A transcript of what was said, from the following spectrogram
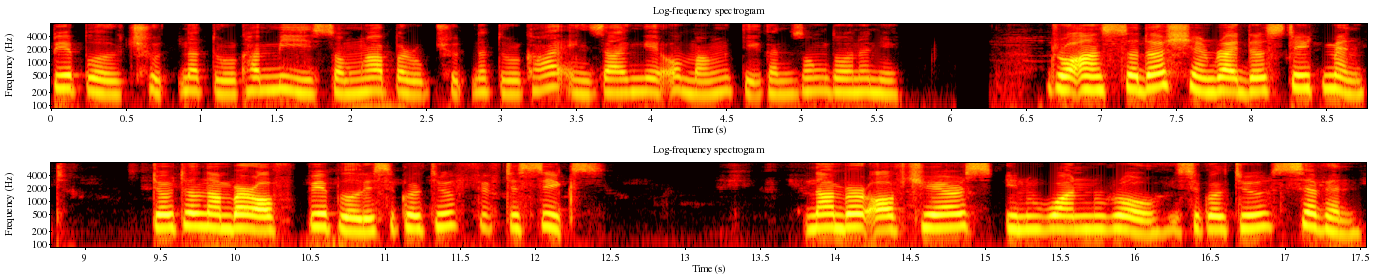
people chut na tur kha mi somnga paruk chut na tur kha nge ti kan zong don ani draw answer the and write the statement. Total number of people is equal to 56 number of chairs in one row is equal to 7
